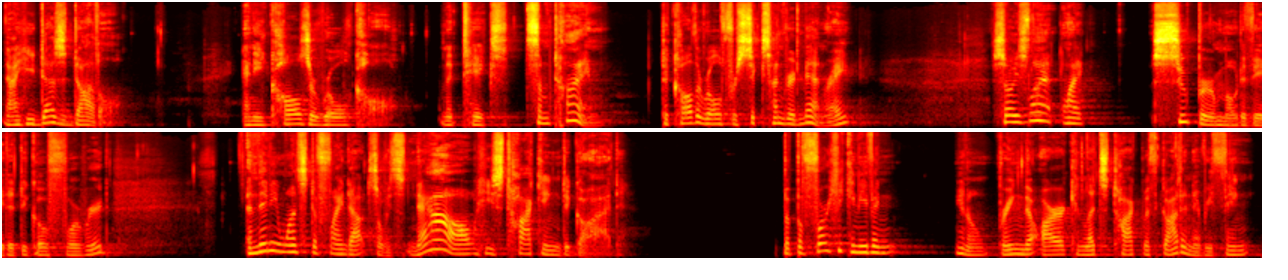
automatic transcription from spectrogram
Now he does dawdle and he calls a roll call, and it takes some time to call the roll for 600 men, right? So he's not like super motivated to go forward. And then he wants to find out. So it's now he's talking to God. But before he can even, you know, bring the ark and let's talk with God and everything,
